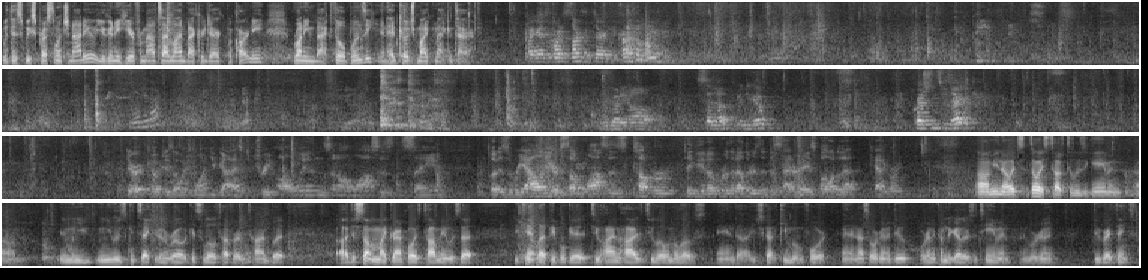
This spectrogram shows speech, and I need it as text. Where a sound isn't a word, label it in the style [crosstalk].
With this week's press lunch and audio, you're going to hear from outside linebacker Derek McCartney, running back Phillip Lindsay, and head coach Mike MacIntyre. All right, guys, we're going to start with Derek McCartney here. Can you do that? Everybody all set up, good to go? Questions for Derek? Derek, coaches always want you guys to treat all wins and all losses the same. But is the reality, are some losses tougher to get over than others, and does Saturdays fall into that category? Um, you know, it's, it's always tough to lose a game, and um, and when you when you lose consecutive in a row, it gets a little tougher every time. But uh, just something my grandpa always taught me was that you can't let people get too high in the highs and too low in the lows, and uh, you just got to keep moving forward. And that's what we're going to do. We're going to come together as a team, and, and we're going to do great things.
